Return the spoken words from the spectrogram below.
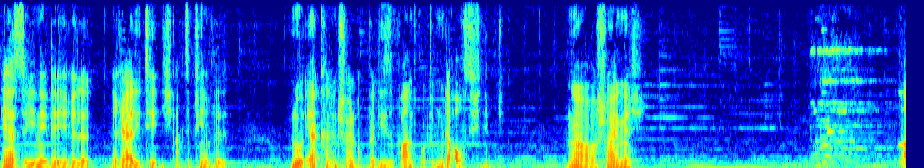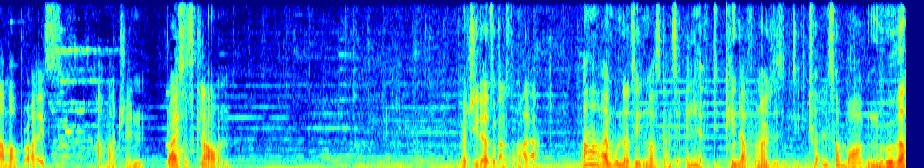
Er ist derjenige, der die Realität nicht akzeptieren will. Nur er kann entscheiden, ob er diese Verantwortung wieder auf sich nimmt. Ja, wahrscheinlich. Armer Bryce. Armer Jin. Bryce ist Clown. Wird steht so ganz normal da. Ah, ein Wunder sehen nur das ganze elf. Die Kinder von heute sind die Turtles von morgen.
